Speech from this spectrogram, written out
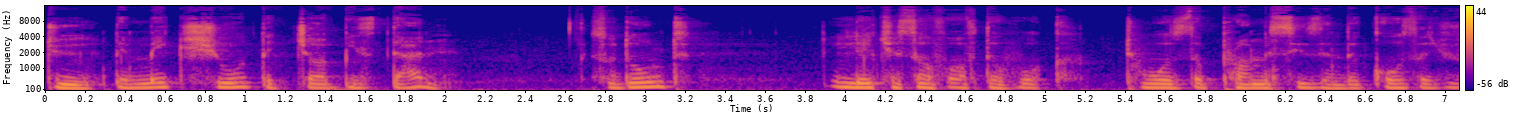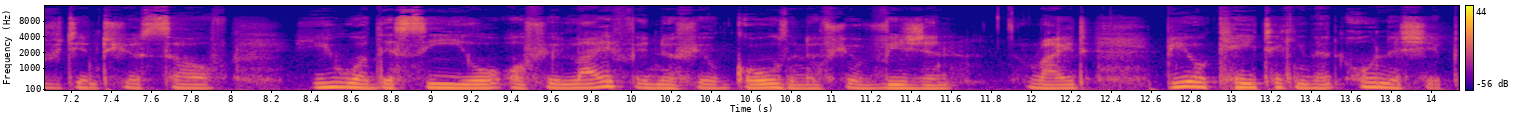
do. They make sure the job is done. So don't let yourself off the hook towards the promises and the goals that you've written to yourself. You are the CEO of your life and of your goals and of your vision, right? Be okay taking that ownership,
